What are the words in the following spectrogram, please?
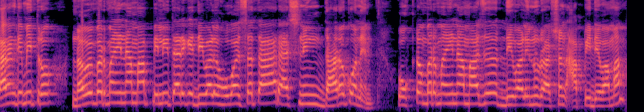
કારણ કે મિત્રો નવેમ્બર મહિનામાં પહેલી તારીખે દિવાળી હોવા છતાં રાશનિંગ ધારકોને ઓક્ટોબર મહિનામાં જ દિવાળીનું રાશન આપી દેવામાં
